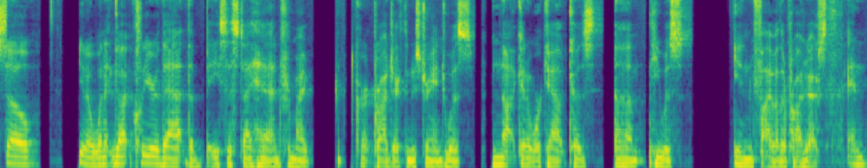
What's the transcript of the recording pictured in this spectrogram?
so, you know, when it got clear that the bassist I had for my current project, The New Strange, was not going to work out because um, he was in five other projects. And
